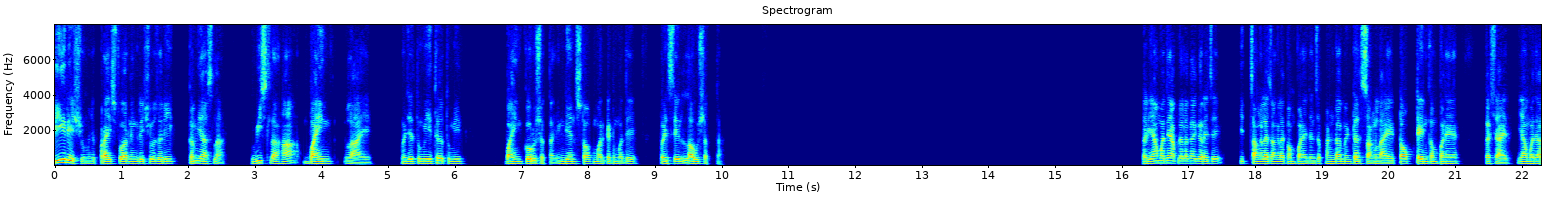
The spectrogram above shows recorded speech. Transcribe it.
पी रेशिओ म्हणजे प्राईस टू अर्निंग रेशिओ जरी कमी असला वीसला हा बाईंगला आहे. म्हणजे तुम्ही इथं तुम्ही बाईंग करू शकता. इंडियन स्टॉक मार्केटमध्ये पैसे लावू शकता. तर यामध्ये आपल्याला काय करायचं आहे? की चांगल्या चांगल्या कंपन्या ज्यांचं फंडामेंटल चांगलं आहे टॉप टेन कंपन्या कशा आहेत यामध्ये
